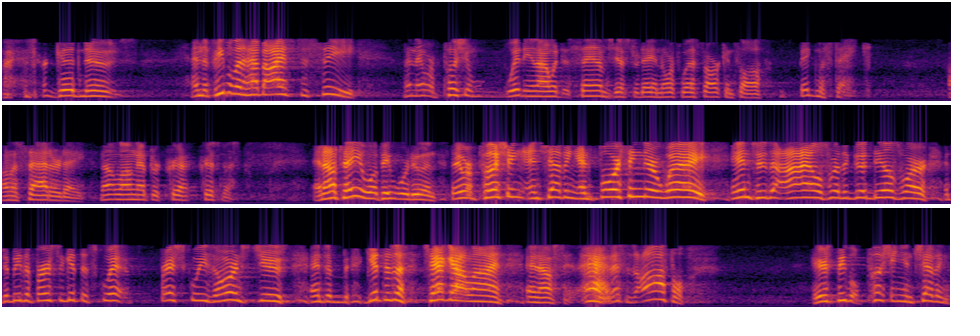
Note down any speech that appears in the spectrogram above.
they're good news. And the people that have eyes to see, when they were pushing, Whitney and I went to Sam's yesterday in northwest Arkansas. Big mistake on a Saturday, not long after Christmas. And I'll tell you what people were doing. They were pushing and shoving and forcing their way into the aisles where the good deals were and to be the first to get the squ- fresh squeezed orange juice and to get to the checkout line. And I said, ah, this is awful. Here's people pushing and shoving,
